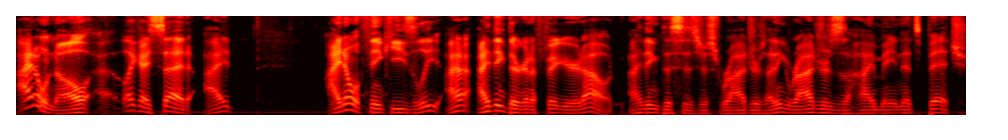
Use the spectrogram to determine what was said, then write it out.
I don't know. Uh, Like I said, I, I don't think he's le- I, I think they're gonna figure it out. I think this is just Rodgers. I think Rodgers is a high maintenance bitch,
